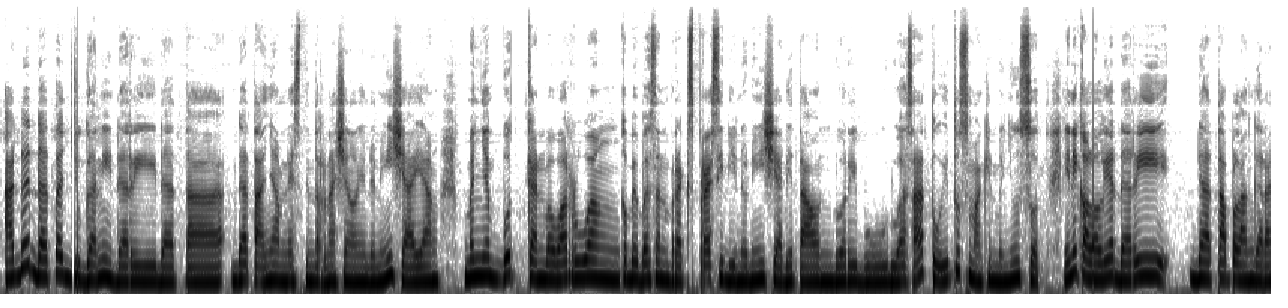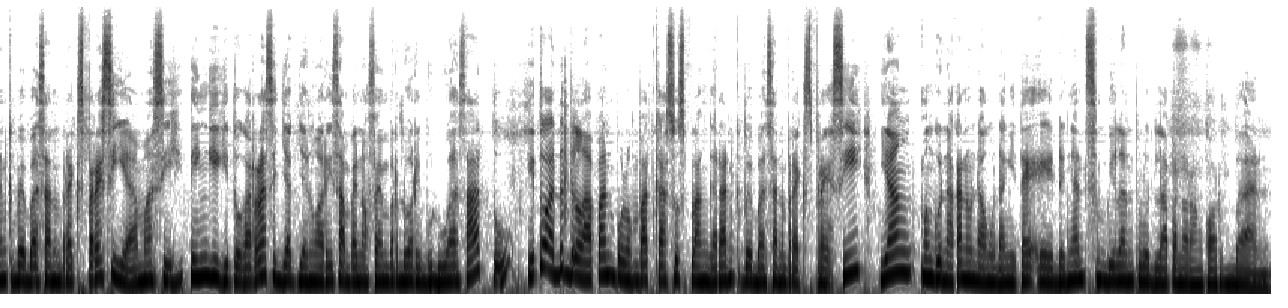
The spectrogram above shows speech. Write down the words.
Ada data juga nih dari data datanya Amnesty International Indonesia yang menyebutkan bahwa ruang kebebasan berekspresi di Indonesia di tahun 2021 itu semakin menyusut. Ini kalau lihat dari data pelanggaran kebebasan berekspresi ya masih tinggi gitu karena sejak Januari sampai November 2021 itu ada 84 kasus pelanggaran kebebasan berekspresi yang menggunakan undang-undang ITE dengan 98 orang korban.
